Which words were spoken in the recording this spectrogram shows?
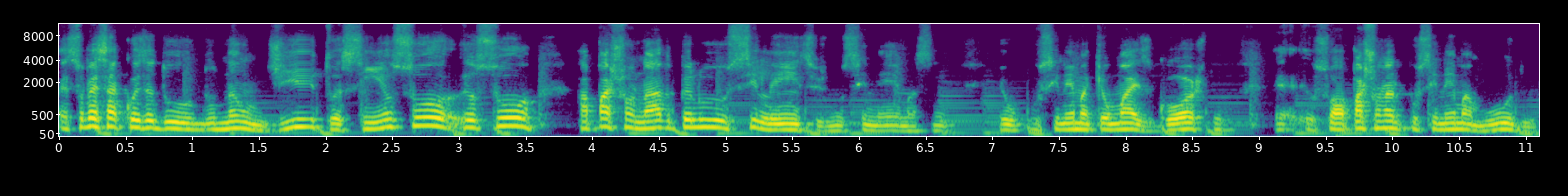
É sobre essa coisa do, do não dito, assim, eu sou eu sou apaixonado pelos silêncios no cinema, assim eu, o cinema que eu mais gosto, é, eu sou apaixonado por cinema mudo,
